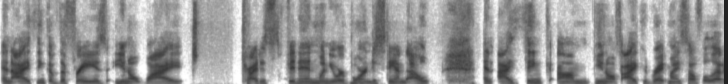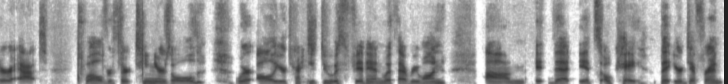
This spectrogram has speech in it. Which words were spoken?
And i think of the phrase you know why try to fit in when you were born to stand out. And I think, um, you know, if I could write myself a letter at 12 or 13 years old, where all you're trying to do is fit in with everyone, um, it, that it's okay that you're different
